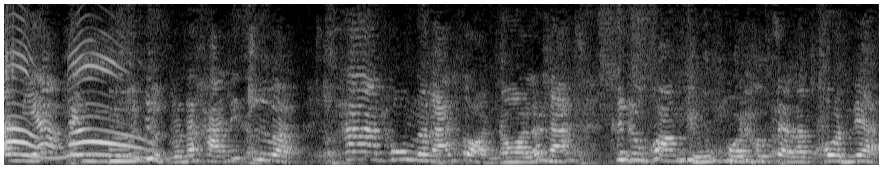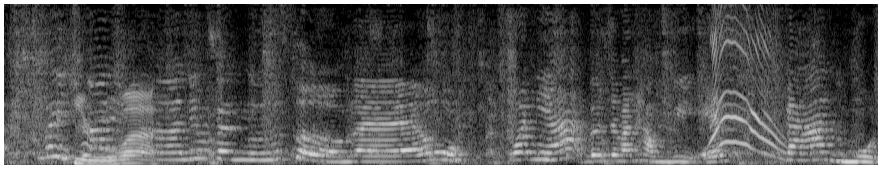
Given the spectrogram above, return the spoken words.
อันเนี้ยเป็นมื้อดึกแล้วนะคะ นี่คือแบบ แล้วนะก่อนนอนแล้วนะ คือดูความหิวโหยของแต่ละคนเนี่ย ไม่หิใช่วมาก นะนี่มันเป็นมื้อเสริมแล้ว วันเนี้ยเบลจะมาทำ vs การหมุน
